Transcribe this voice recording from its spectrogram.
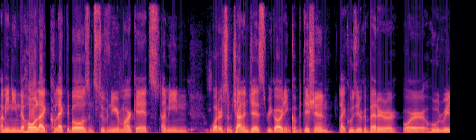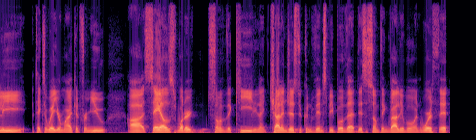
I mean, in the whole like collectibles and souvenir markets. I mean, what are some challenges regarding competition? Like, who's your competitor, or who really takes away your market from you? Uh, sales. What are some of the key like challenges to convince people that this is something valuable and worth it?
